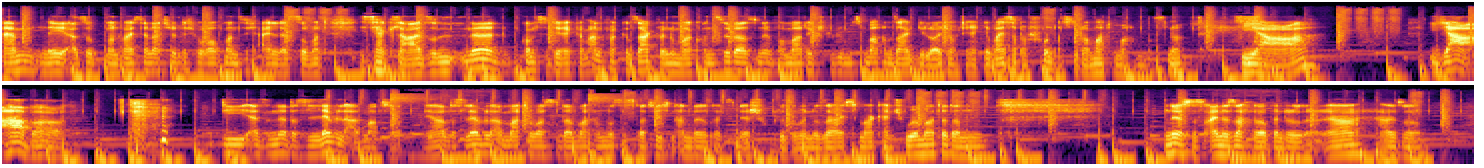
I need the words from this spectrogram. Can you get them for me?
Ähm, nee, also man weiß ja natürlich, worauf man sich einlässt. So was ist ja klar. Also, ne, du bekommst ja direkt am Anfang gesagt, wenn du mal considerst, ein Informatikstudium zu machen, sagen die Leute auch direkt, du weißt aber schon, dass du da Mathe machen musst, ne? Ja. Ja, aber die, also ne, das Level an Mathe, ja, das Level an Mathe, was du da machen musst, ist natürlich ein anderes als in der Schule. So, wenn du sagst, ich mag kein Schulmathe, dann ne, ist das eine Sache. Wenn du, ja, also,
